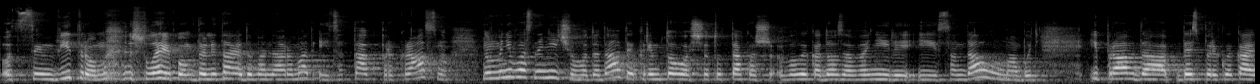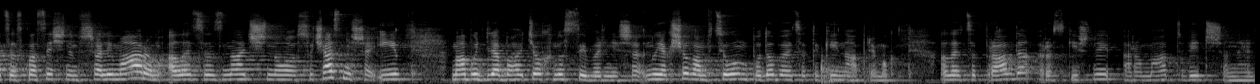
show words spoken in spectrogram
от цим вітром, шлейфом долітає до мене аромат, і це так прекрасно. Ну мені власне нічого додати, крім того, що тут також велика доза ванілі і сандалу, мабуть. І правда, десь перекликається з класичним шалімаром, але це значно сучасніше і, мабуть, для багатьох носибельніше. Ну, якщо вам в цілому подобається такий напрямок. Але це правда розкішний аромат від Шанель.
